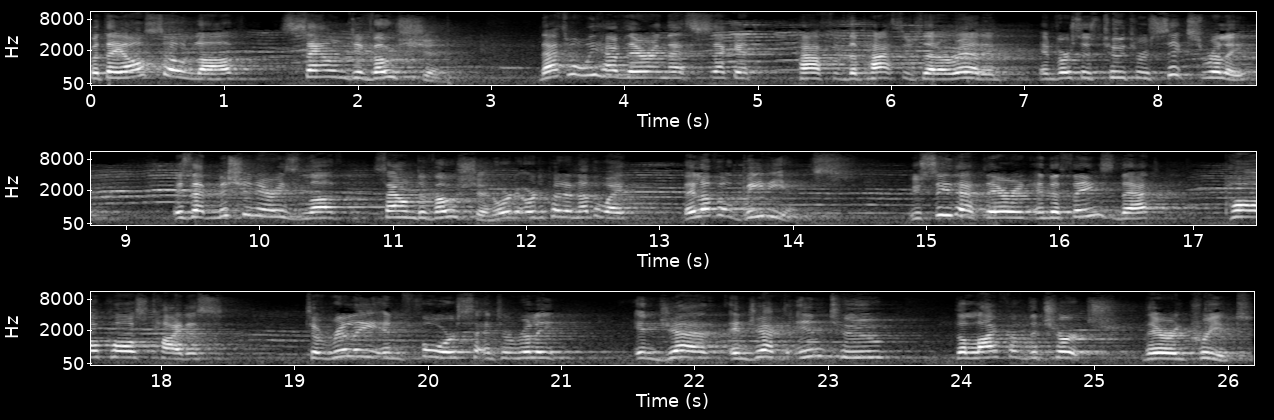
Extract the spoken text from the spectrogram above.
but they also love sound devotion. That's what we have there in that second half of the passage that I read in verses 2 through 6, really, is that missionaries love sound devotion. Or, or to put it another way, they love obedience. You see that there in, in the things that Paul calls Titus to really enforce and to really inject, inject into the life of the church there in Crete.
